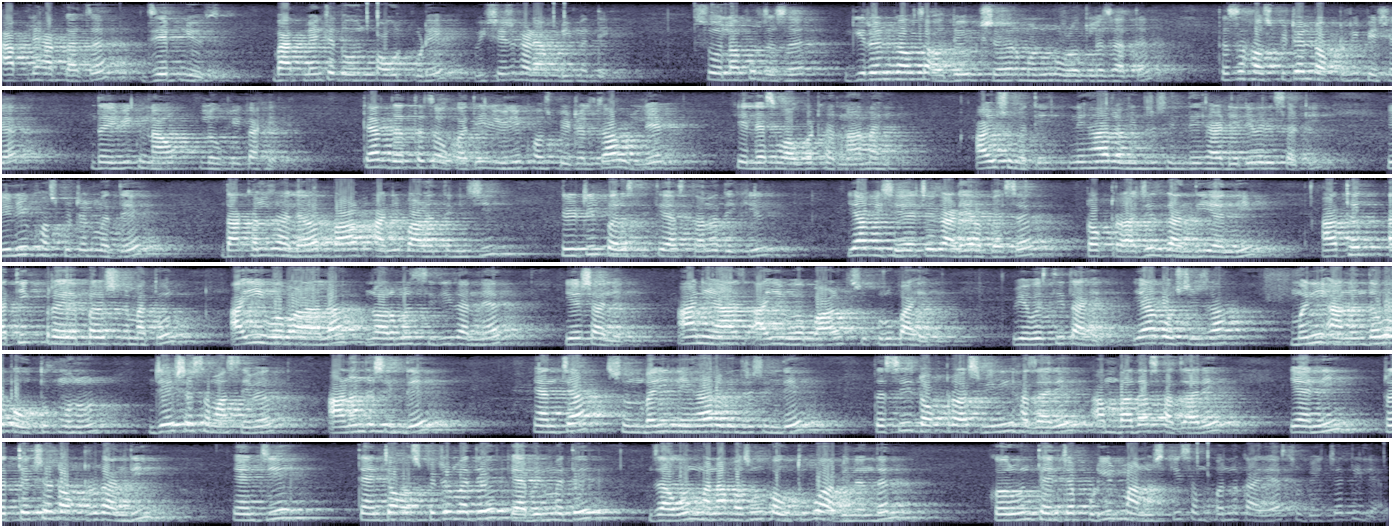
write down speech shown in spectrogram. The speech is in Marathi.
आपल्या हक्काचं झेप न्यूज. बातम्यांच्या दोन पाऊल पुढे विशेष घडामोडीमध्ये. सोलापूर जसं गिरणगावचं औद्योगिक शहर म्हणून ओळखलं जातं तसं हॉस्पिटल डॉक्टरी पेशात दैविक नाव लौकिक आहे. त्यात दत्त चौकातील युनिक हॉस्पिटलचा उल्लेख केल्यास वावगं ठरणार नाही. आयुष्यमती नेहा रवींद्र शिंदे ह्या डिलिव्हरीसाठी युनिक हॉस्पिटलमध्ये दाखल झाल्यावर बाळ आणि बाळंतिणीची क्रिटिल परिस्थिती असताना देखील या विषयाचे गाडे अभ्यासक डॉक्टर राजेश गांधी यांनी अथक अधिक प्र परिश्रमातून आई व बाळाला नॉर्मल स्थितीत आणण्यात यश आले. आणि आज आई व बाळ सुखरूप आहेत व्यवस्थित आहेत. या गोष्टीचा मनी आनंद व कौतुक म्हणून ज्येष्ठ समाजसेवक आनंद शिंदे यांच्या सुनबाई नेहा रवींद्र शिंदे तसेच डॉक्टर अश्विनी हजारे अंबादास हजारे यांनी प्रत्यक्ष डॉक्टर गांधी यांची त्यांच्या हॉस्पिटलमध्ये कॅबिनमध्ये जाऊन मनापासून कौतुक व अभिनंदन करून त्यांच्या पुढील माणुसकी संपन्न कार्यास शुभेच्छा दिल्या.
